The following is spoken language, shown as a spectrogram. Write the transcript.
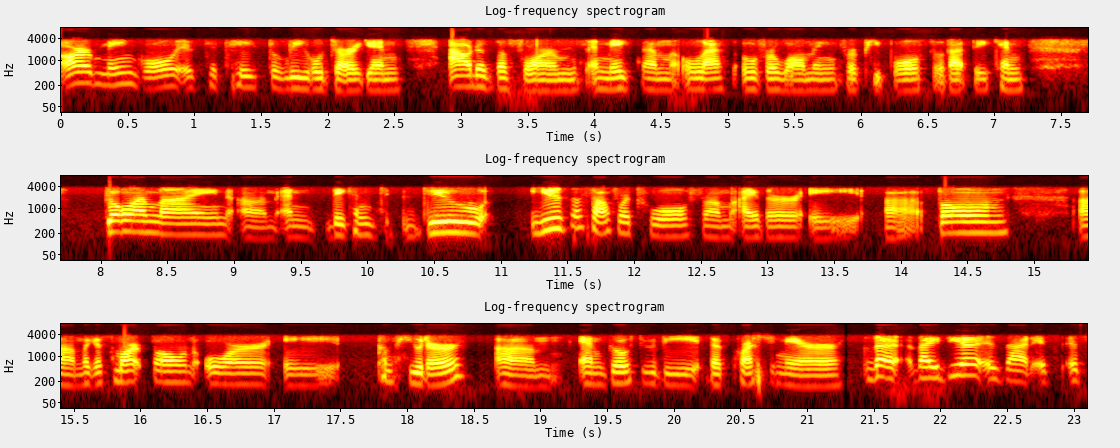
our main goal is to take the legal jargon out of the forms and make them less overwhelming for people so that they can go online um, and they can do use a software tool from either a uh, phone, um, like a smartphone, or a computer, um, and go through the, the questionnaire. The the idea is that it's it's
